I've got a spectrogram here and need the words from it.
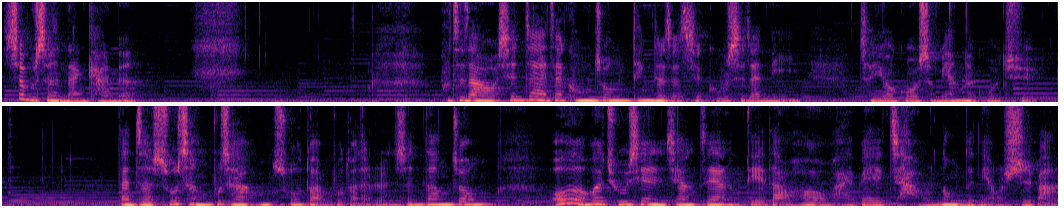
是不是很难堪呢？不知道现在在空中听着这次故事的你，曾有过什么样的过去？但这说长不长、说短不短的人生当中，偶尔会出现像这样跌倒后还被嘲弄的鸟事吧。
